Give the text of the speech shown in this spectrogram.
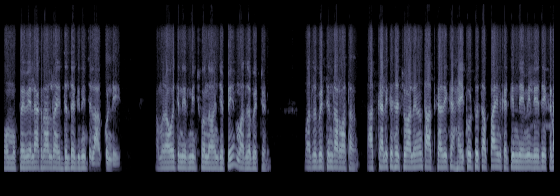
ఓ ముప్పై వేల ఎకరాల రైతుల దగ్గర నుంచి లాక్కుండి అమరావతి నిర్మించుకుందాం అని చెప్పి మొదలుపెట్టాడు. మొదలుపెట్టిన తర్వాత తాత్కాలిక సచివాలయం తాత్కాలిక హైకోర్టు తప్ప ఆయన కట్టింది ఏమీ లేదు ఇక్కడ.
